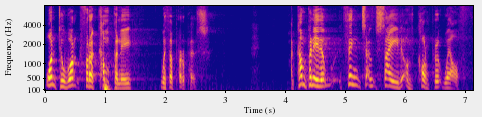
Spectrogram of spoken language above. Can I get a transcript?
want to work for a company with a purpose. A company that thinks outside of corporate wealth.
